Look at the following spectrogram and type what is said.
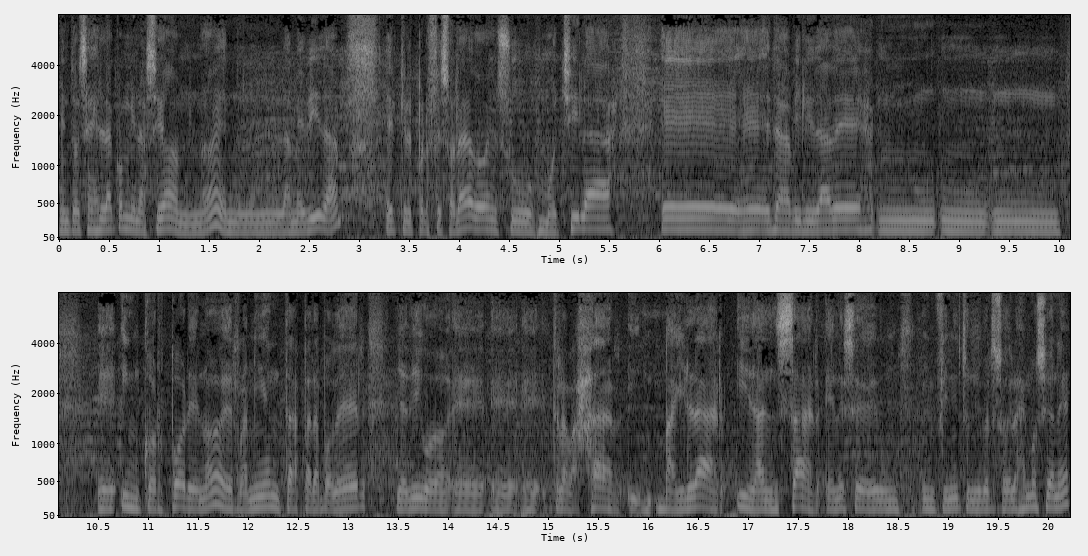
Entonces es la combinación, ¿no? En la medida en que el profesorado en sus mochilas eh, de habilidades mm, mm, mm, eh, incorpore ¿no? herramientas para poder, ya digo, eh, eh, trabajar, y bailar y danzar en ese infinito universo de las emociones,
